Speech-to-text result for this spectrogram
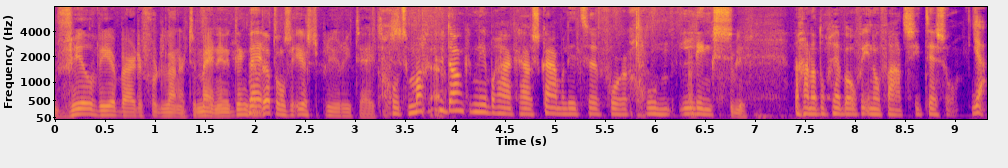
veel weerbaarder voor de lange termijn. En ik denk Wij... dat dat onze eerste prioriteit is. Goed, mag ik u danken, meneer Braakhuis, Kamerlid voor GroenLinks. We gaan het nog hebben over innovatie. Tessel. Ja.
